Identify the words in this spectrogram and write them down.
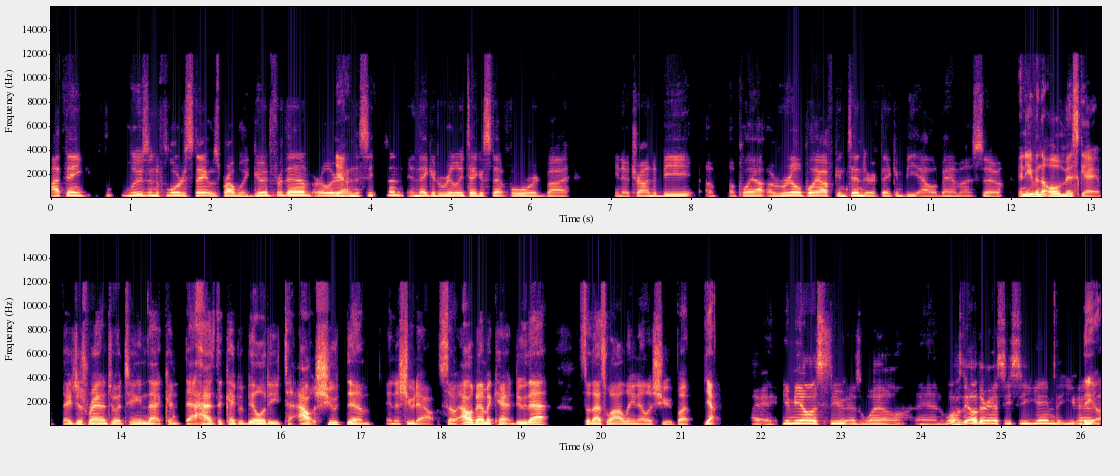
I think losing to Florida State was probably good for them earlier yeah. in the season, and they could really take a step forward by, you know, trying to be a, a playoff, a real playoff contender if they can beat Alabama. So, and even the Ole Miss game, they just ran into a team that can that has the capability to outshoot them in a shootout. So Alabama can't do that. So that's why I lean LSU. But yeah. Hey, give me LSU as well. And what was the other SEC game that you had? The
